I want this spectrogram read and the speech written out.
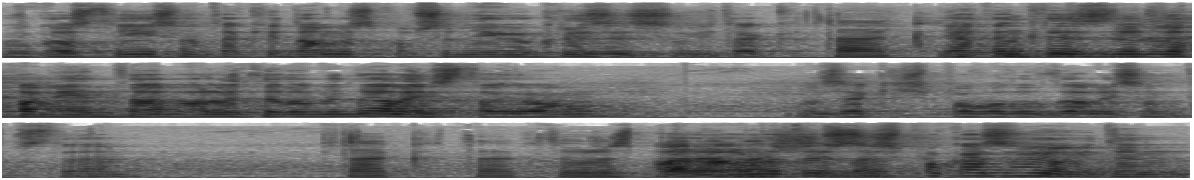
w Gostyni są takie domy z poprzedniego kryzysu i tak, Tak. ja ten kryzys ledwo pamiętam, ale te domy dalej stoją, bo z jakichś powodów dalej są puste. Tak, tak, to już jest Ale one też coś pokazują i ten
